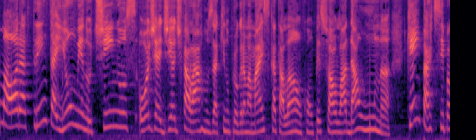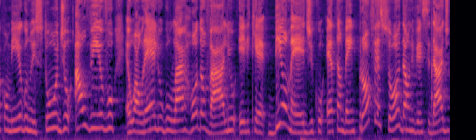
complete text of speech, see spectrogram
Uma hora 31 minutinhos. Hoje é dia de falarmos aqui no programa Mais Catalão com o pessoal lá da UNA. Quem participa comigo no estúdio, ao vivo, é o Aurélio Goulart Rodovalho, ele que é biomédico, é também professor da universidade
